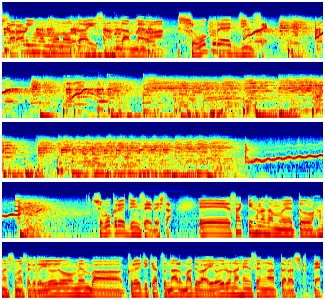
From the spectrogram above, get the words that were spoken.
サラリーマンもの第3弾目は「しょぼくれ人生」しょぼくれ人生でした、えーさっきハナさんも、えー、と話してましたけどいろいろメンバークレイジーキャッツになるまではいろいろな変遷があったらしくて、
